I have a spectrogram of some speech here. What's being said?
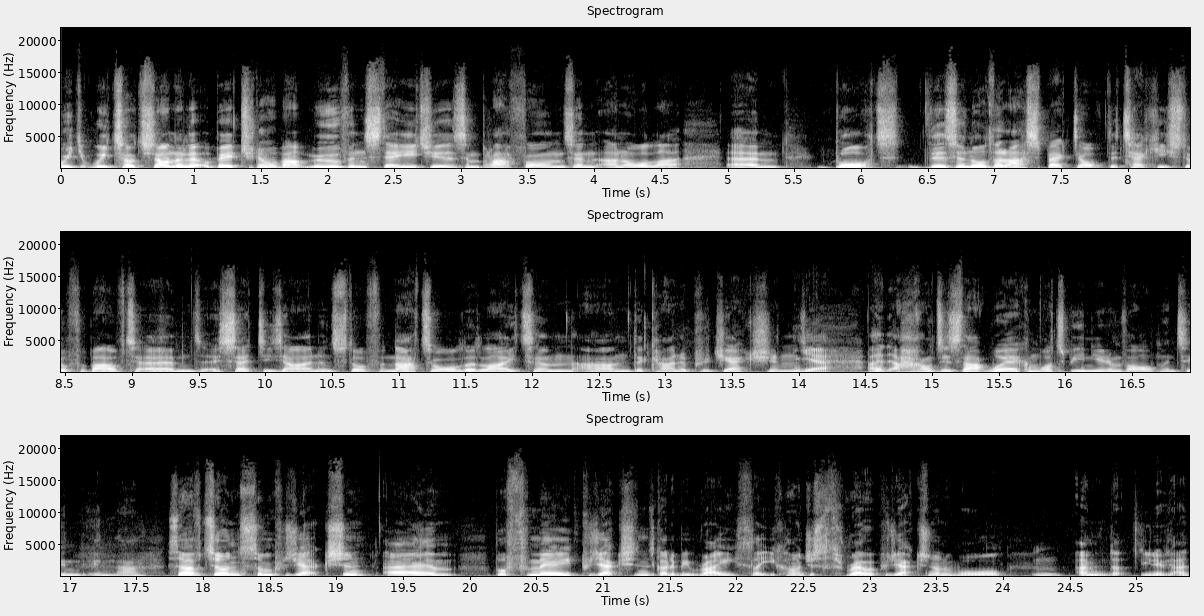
we we touched on a little bit, you know, about moving stages and platforms and, and all that. Um, but there's another aspect of the techie stuff about um, set design and stuff, and that's all the lighting and the kind of projections. Yeah. And how does that work, and what's been your involvement in, in that? So I've done some projection, um, but for me, projection's got to be right. Like you can't just throw a projection on a wall. Mm. And that- you know, I-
